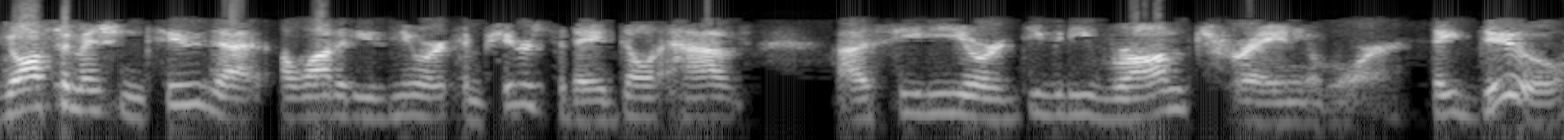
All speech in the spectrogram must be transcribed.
You also mentioned too that a lot of these newer computers today don't have a CD or DVD ROM tray anymore. They do.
